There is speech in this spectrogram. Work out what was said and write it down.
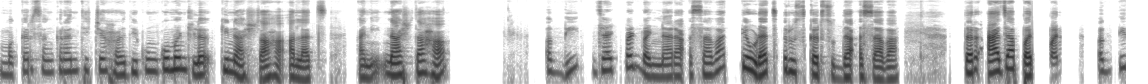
मकर संक्रांतीचे हळदी कुंकू म्हटलं की नाश्ता हा आलाच आणि नाश्ता हा अगदी झटपट बनणारा असावा तेवढाच रुचकरसुद्धा असावा. तर आज आपण पण अगदी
